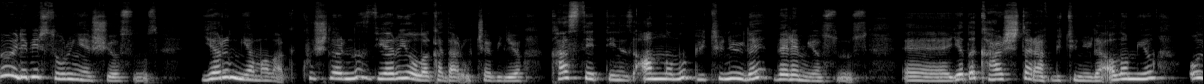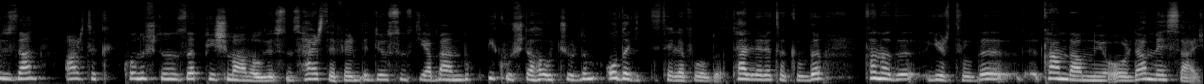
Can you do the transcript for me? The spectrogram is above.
Böyle bir sorun yaşıyorsunuz. Yarım yamalak kuşlarınız yarı yola kadar uçabiliyor. Kastettiğiniz anlamı bütünüyle veremiyorsunuz. Ee, ya da karşı taraf bütünüyle alamıyor. O yüzden artık konuştuğunuzda pişman oluyorsunuz. Her seferinde diyorsunuz ki ya ben bu bir kuş daha uçurdum. O da gitti telef oldu. Tellere takıldı. Kanadı yırtıldı. Kan damlıyor oradan vesaire.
